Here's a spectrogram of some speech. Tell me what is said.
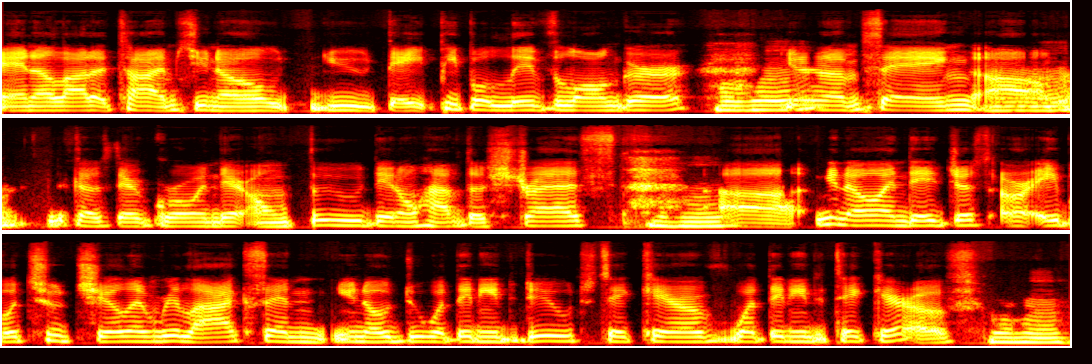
And a lot of times, you know, you date people live longer. Mm-hmm. You know what I'm saying? Mm-hmm. Um, because they're growing their own food. They don't have the stress, mm-hmm. uh, you know, and they just are able to chill and relax and, you know, do what they need to do to take care of what they need to take care of. Mm-hmm.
